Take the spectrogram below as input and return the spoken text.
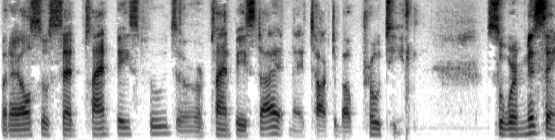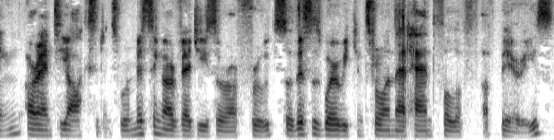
but I also said plant-based foods or plant-based diet, and I talked about protein. So we're missing our antioxidants. We're missing our veggies or our fruits. So this is where we can throw in that handful of, of berries.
